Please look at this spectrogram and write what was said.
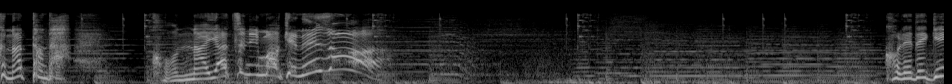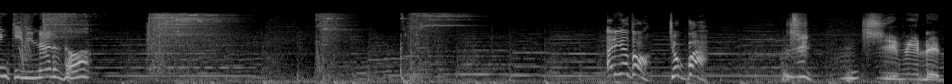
くなったんだ。こんなやつに負けねえぞ。これで元気になるぞ。ありがとうチョッパー。じしびれる。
